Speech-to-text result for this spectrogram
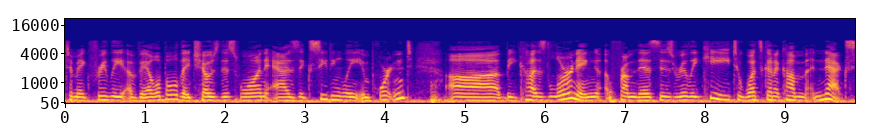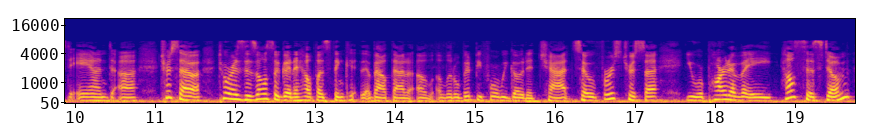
to make freely available. They chose this one as exceedingly important uh, because learning from this is really key to what's going to come next. And uh, Trissa Torres is also going to help us think about that a, a, little bit before we go to chat. So first, Trissa, you were part of a health system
